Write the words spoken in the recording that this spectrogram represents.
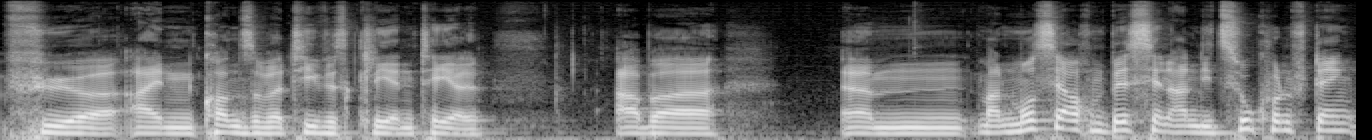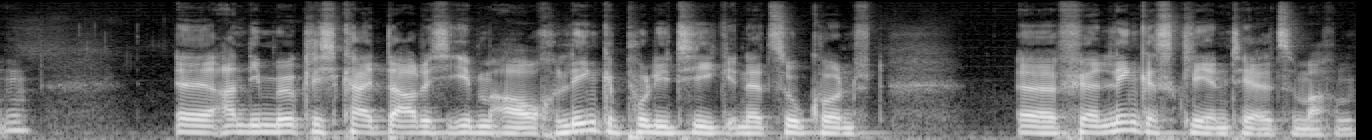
für ein konservatives Klientel. Aber ähm, man muss ja auch ein bisschen an die Zukunft denken, äh, an die Möglichkeit, dadurch eben auch linke Politik in der Zukunft äh, für ein linkes Klientel zu machen.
